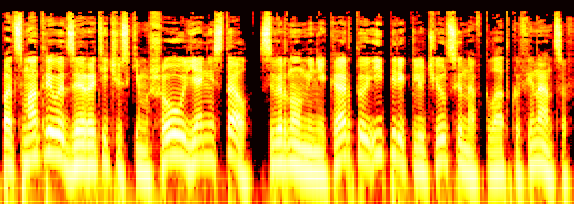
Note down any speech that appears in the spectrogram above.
Подсматривать за эротическим шоу я не стал, свернул мини-карту и переключился на вкладку финансов.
